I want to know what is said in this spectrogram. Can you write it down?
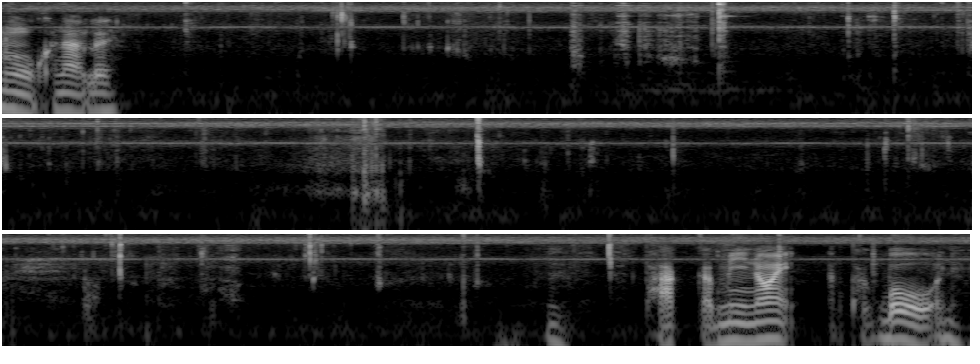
หนูขนาดเลย ผักก็มีน้อยผักโบนี่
